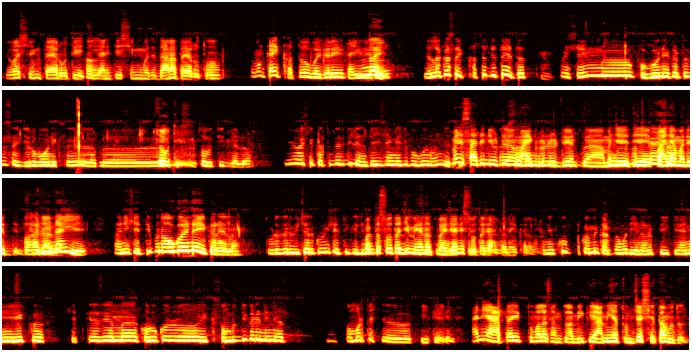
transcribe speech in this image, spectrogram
जेव्हा शेंग तयार होते याची हा. आणि ते शेंगमध्ये दाना तयार होतो हा. तर मग काही खत वगैरे काही नाही वेगळं? याला कसं खतं देता येतात. पण शेंग फुगवण्याकरता झिरो बावन एक आपलं चौतीस. चौतीस झालं हे असे खतं जर दिले ना त्याची शेंगाची फुगवण होऊन जाते म्हणजे साधे न्यूट्रिय मायक्रोन्युट्रियंट nutrient. म्हणजे जे पाण्यामध्ये भारी नाहीये आणि शेती पण अवघड नाही करायला थोडं जर विचार करून शेती केली फक्त स्वतःची मेहनत पाहिजे आणि स्वतःच्या. हाताने करावं. आणि खूप कमी खर्चामध्ये येणारं पीक आहे आणि एक शेतकऱ्याला खरोखर एक समृद्धीकडे नेण्यास समर्थ पीक आहे आणि आता एक तुम्हाला सांगतो आम्ही की आम्ही या तुमच्या शेतामधून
